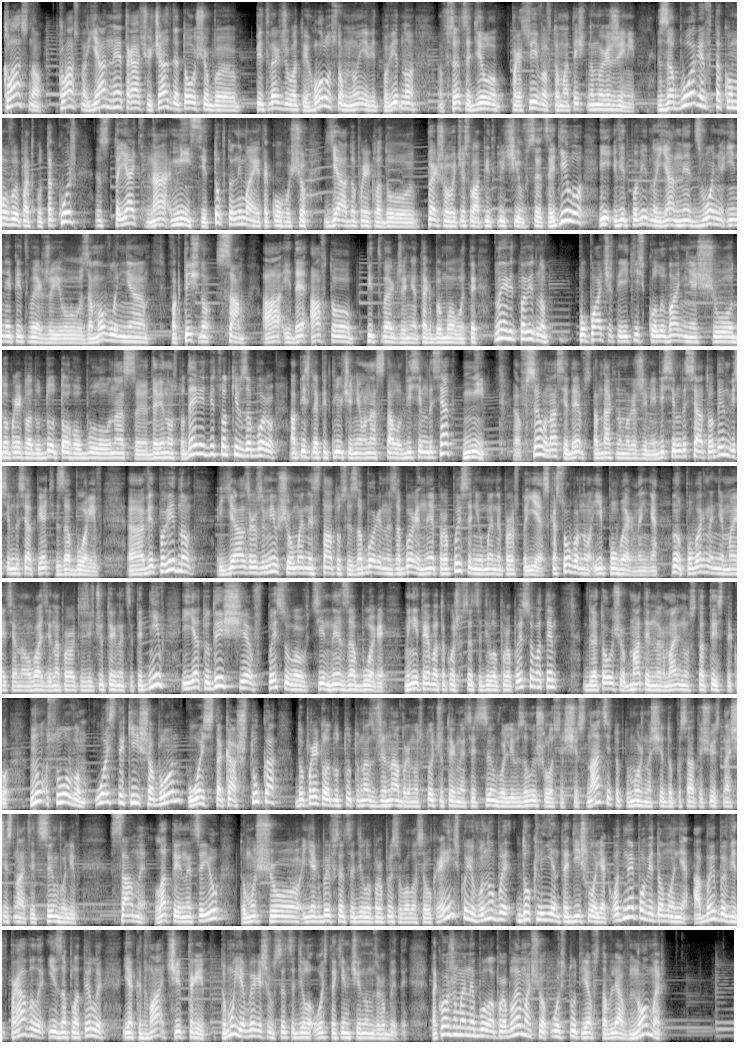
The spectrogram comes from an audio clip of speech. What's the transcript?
Класно, класно. Я не трачу час для того, щоб е, підтверджувати голосом. Ну і відповідно все це діло працює в автоматичному режимі. Забори в такому випадку також стоять на місці. Тобто немає такого, що я, до прикладу, першого числа підключив все це діло, і відповідно я не дзвоню і не підтверджую замовлення фактично сам, а йде автопідтвердження, так би мовити. Ну і відповідно побачити якісь коливання, що, до прикладу, до того було у нас е, 99% забору, а після підключення у нас стало 80%. Ні, все у нас іде в стандартному режимі. 81-85 заборів. Е, Відповідно. Я зрозумів, що у мене статуси забори, не забори не прописані. У мене просто є скасовано і повернення. Ну, повернення мається на увазі на протязі 14 днів, і я туди ще вписував ці незабори. Мені треба також все це діло прописувати для того, щоб мати нормальну статистику. Ну, словом, ось такий шаблон, ось така штука. До прикладу, тут у нас вже набрано 114 символів, залишилося 16, тобто можна ще дописати щось на 16 символів саме латиницею, тому що якби все це діло прописувалося українською, воно би до клієнта дійшло як одне повідомлення, аби би відправили і заплатили як два чи три. Тому я вирішив все це діло ось таким чином зробити. Також у мене була проблема, що ось тут я вставляв номер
